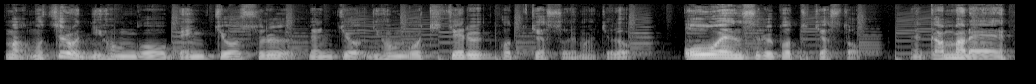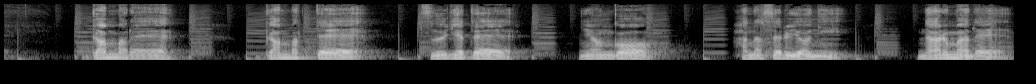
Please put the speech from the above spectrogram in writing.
まあもちろん日本語を勉強する勉強日本語を聞けるポッドキャストでもあるけど応援するポッドキャスト、ね、頑張れ頑張れ頑張って続けて日本語を話せるようになるまで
